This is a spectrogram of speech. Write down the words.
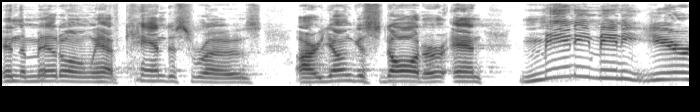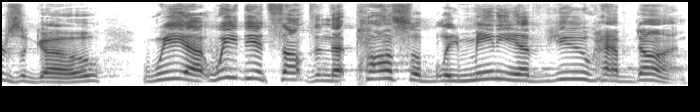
in the middle, and we have Candace Rose, our youngest daughter. And many, many years ago, we, uh, we did something that possibly many of you have done.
